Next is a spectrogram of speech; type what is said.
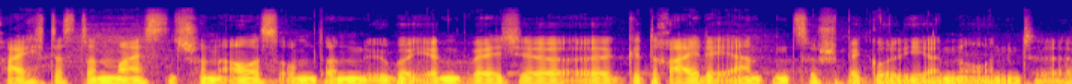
reicht das dann meistens schon aus, um dann über irgendwelche äh, Getreideernten zu spekulieren und äh,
